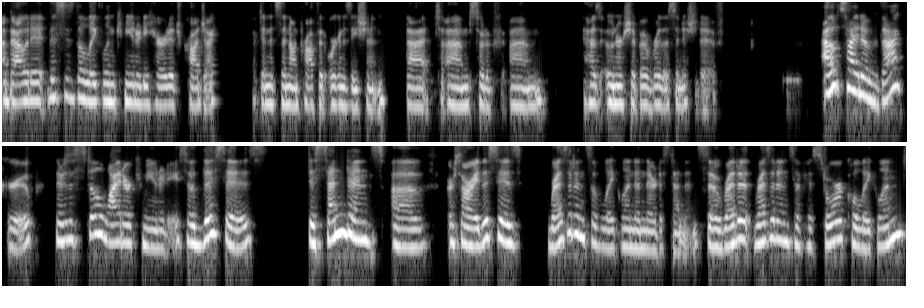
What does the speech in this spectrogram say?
about it. This is the Lakeland Community Heritage Project, and it's a nonprofit organization that um, sort of um, has ownership over this initiative. Outside of that group, there's a still wider community. So this is descendants of, or sorry, this is residents of Lakeland and their descendants. So residents of historical Lakeland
